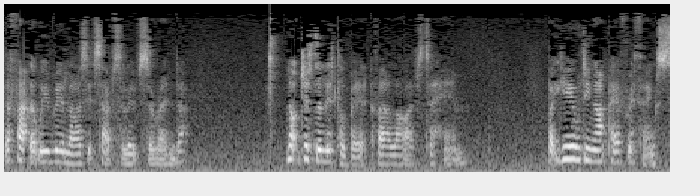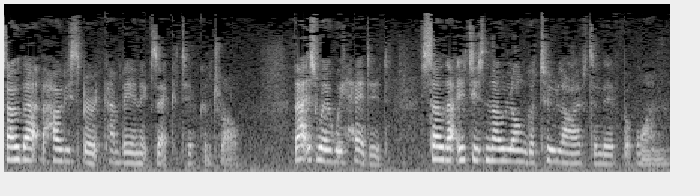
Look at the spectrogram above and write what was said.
the fact that we realise it's absolute surrender. Not just a little bit of our lives to Him, but yielding up everything so that the Holy Spirit can be in executive control. That is where we're headed, so that it is no longer two lives to live but one.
